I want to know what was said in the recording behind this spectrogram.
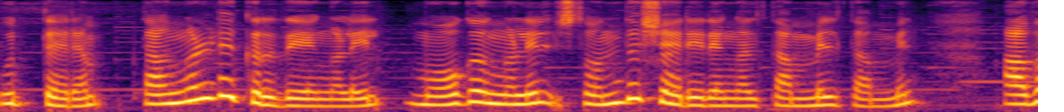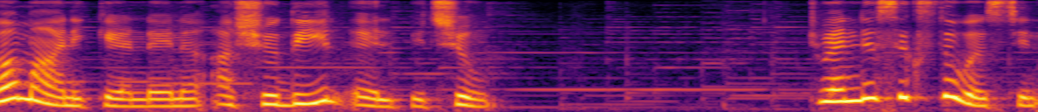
ഉത്തരം തങ്ങളുടെ ഹൃദയങ്ങളിൽ മോഹങ്ങളിൽ സ്വന്തം ശരീരങ്ങൾ തമ്മിൽ തമ്മിൽ അവമാനിക്കേണ്ടതിന് അശുദ്ധിയിൽ ഏൽപ്പിച്ചു. ട്വന്റി സിക്സ്ത് ക്വസ്റ്റ്യൻ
